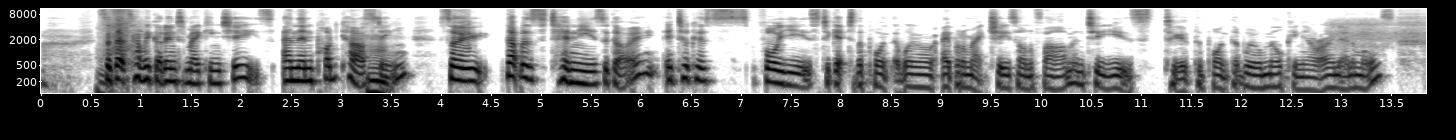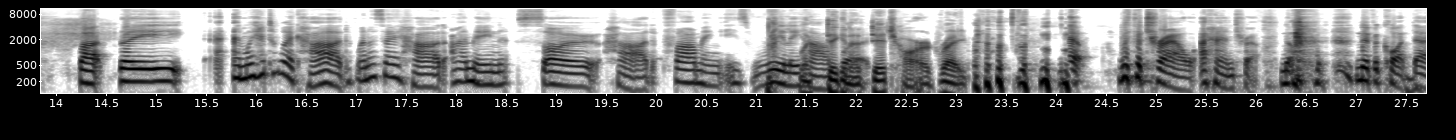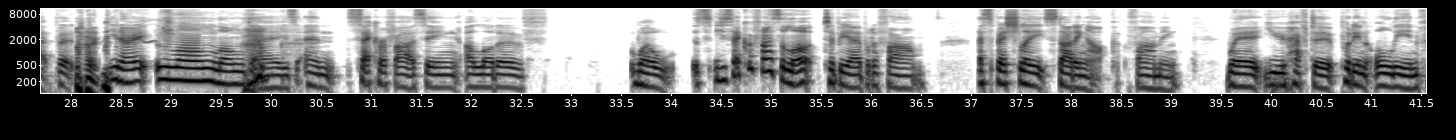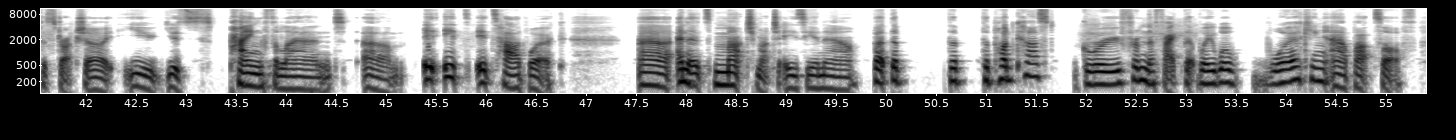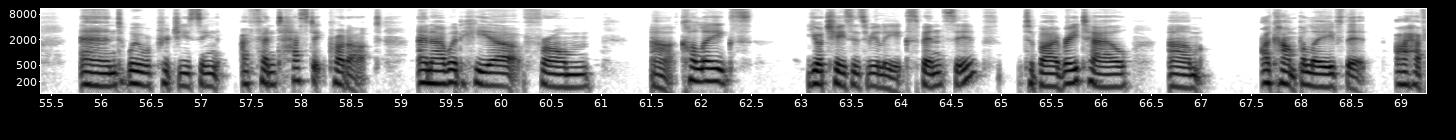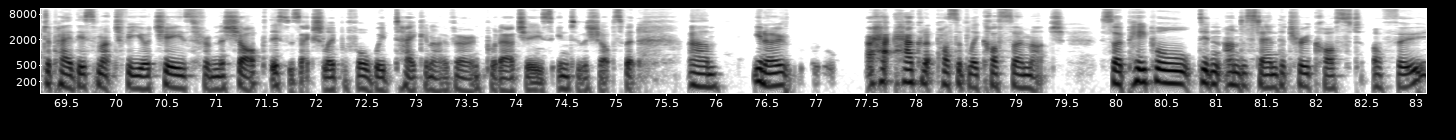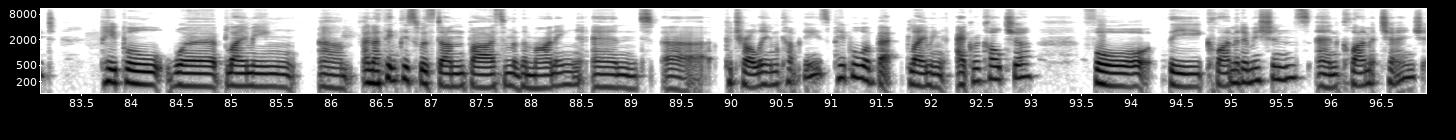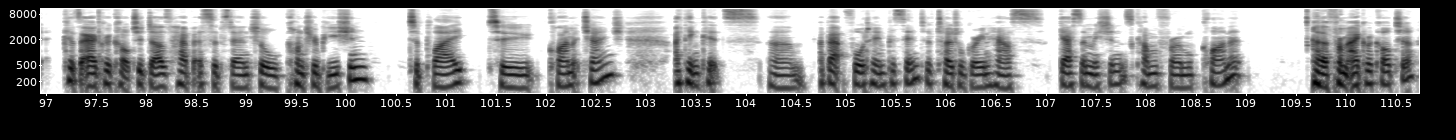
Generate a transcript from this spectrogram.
Mm. So that's how we got into making cheese and then podcasting. Mm. So that was 10 years ago. It took us four years to get to the point that we were able to make cheese on a farm and two years to the point that we were milking our own animals. But the, and we had to work hard. When I say hard, I mean so hard. Farming is really like hard. digging a ditch hard, right? Yeah, uh, with a trowel, a hand trowel. No, never quite that, but right. you know, long, long days and sacrificing a lot of, well, you sacrifice a lot to be able to farm, especially starting up farming, where you have to put in all the infrastructure, you, you're paying for land. Um, it, it, it's hard work. Uh, and it's much, much easier now. But the, the, the podcast grew from the fact that we were working our butts off and we were producing a fantastic product. And I would hear from uh, colleagues, your cheese is really expensive to buy retail. Um, I can't believe that I have to pay this much for your cheese from the shop. This was actually before we'd taken over and put our cheese into the shops. But, um, you know, how, how could it possibly cost so much? So people didn't understand the true cost of food. People were blaming, um, and I think this was done by some of the mining and uh, petroleum companies. People were ba- blaming agriculture for the climate emissions and climate change because agriculture does have a substantial contribution to play to climate change. I think it's um, about 14% of total greenhouse gas emissions come from climate, uh, from agriculture.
